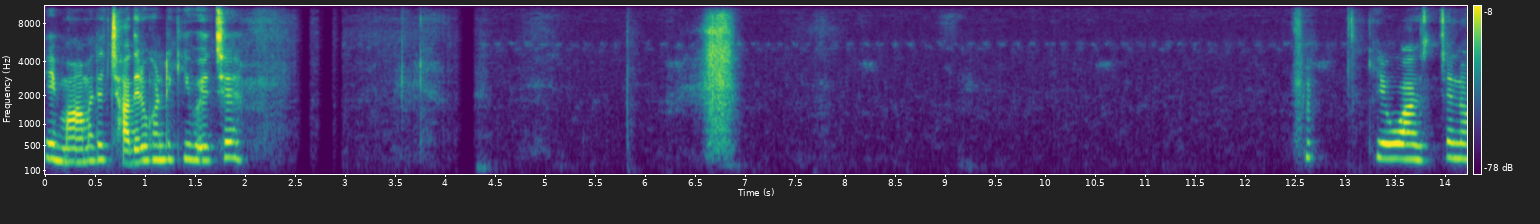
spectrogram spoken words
এই মা আমাদের ছাদের ওখানটা কি হয়েছে? কেউ আসছে না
